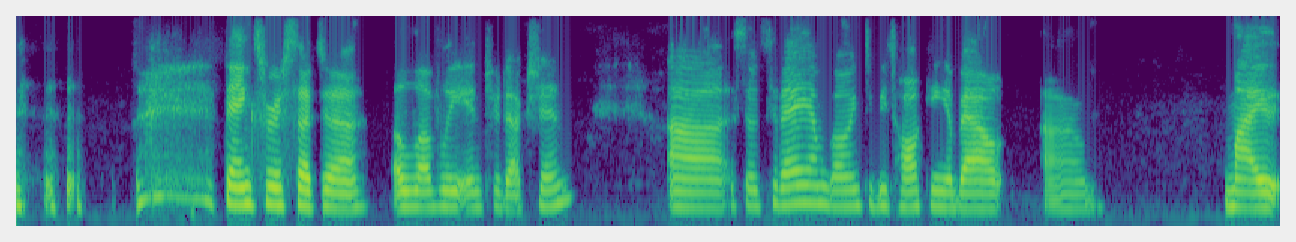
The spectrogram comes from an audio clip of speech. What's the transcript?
her. Thanks for such a, a lovely introduction. Uh, so today I'm going to be talking about um, my,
